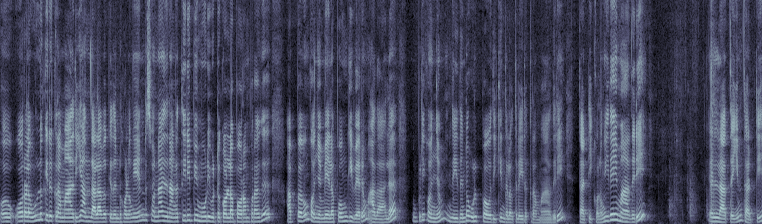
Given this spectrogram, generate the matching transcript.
ஓ- ஓரளவு உள்ளுக்கு இருக்கிற மாதிரியே அந்த அளவுக்கு இதுண்டு கொள்ளுங்க என்று சொன்னால் இது நாங்கள் திருப்பி மூடி விட்டு கொள்ள போகிறோம் பிறகு அப்பவும் கொஞ்சம் மேலே பொங்கி வரும். அதால் இப்படி கொஞ்சம் இந்த இதுண்ட உள்பகுதிக்கு இந்த அளவுல இருக்கிற மாதிரி தட்டி கொள்ளுங்க இதே மாதிரி எல்லாத்தையும் தட்டி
